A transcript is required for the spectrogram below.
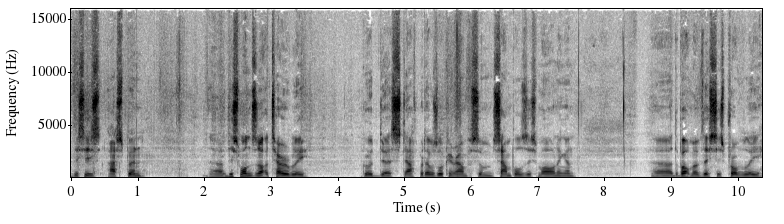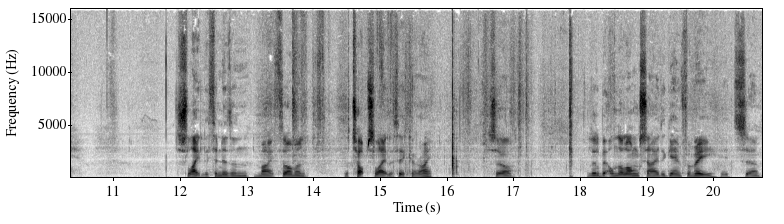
this is aspen. Uh, this one's not a terribly good uh, staff but I was looking around for some samples this morning and uh, the bottom of this is probably slightly thinner than my thumb and the top slightly thicker, right? So a little bit on the long side again for me. It's um,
